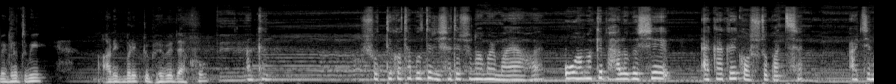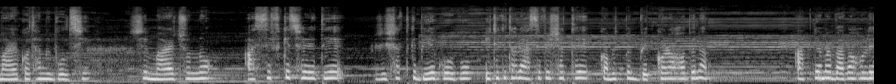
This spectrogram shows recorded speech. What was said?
মেঘলা তুমি আরেকবার একটু ভেবে দেখো। আঙ্কেল সত্যি কথা বলতে রিশাদের জন্য আমার মায়া হয়। ও আমাকে ভালোবেসে একা একাই কষ্ট পাচ্ছে। আর যে মায়ের কথা আমি বলছি সে মায়ের জন্য আসিফকে ছেড়ে দিয়ে রিশাদকে বিয়ে করব এটা কি তাহলে আসিফের সাথে কমিটমেন্ট ব্রেক করা হবে না? আপনি আমার বাবা হলে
